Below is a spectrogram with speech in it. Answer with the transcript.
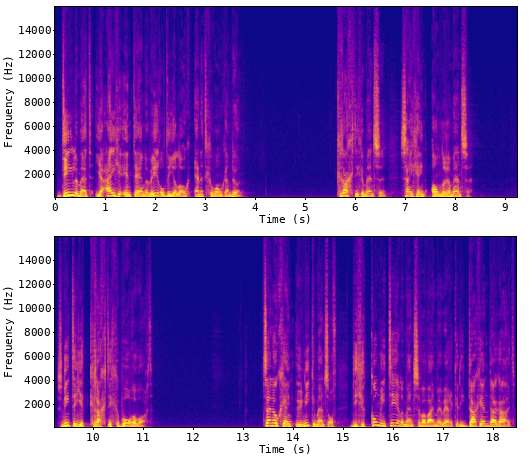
dealen met je eigen interne werelddialoog en het gewoon gaan doen. Krachtige mensen zijn geen andere mensen. Het is niet dat je krachtig geboren wordt. Het zijn ook geen unieke mensen of die gecommitteerde mensen waar wij mee werken, die dag in dag uit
